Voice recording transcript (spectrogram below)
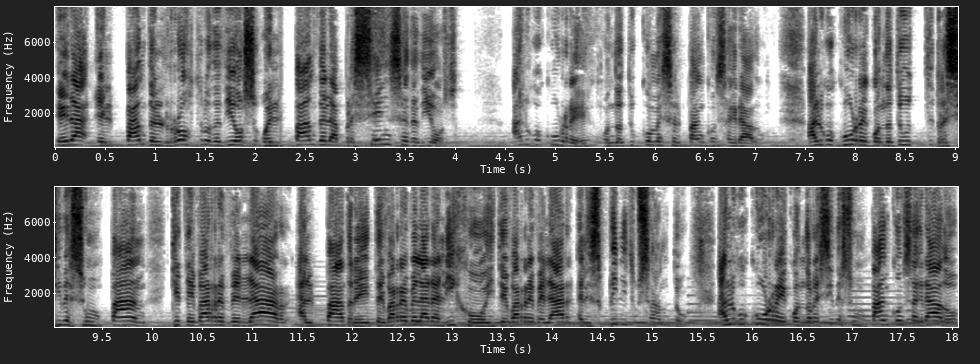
era el pan del rostro de Dios o el pan de la presencia de Dios. Algo ocurre cuando tú comes el pan consagrado. Algo ocurre cuando tú recibes un pan que te va a revelar al Padre, te va a revelar al Hijo y te va a revelar al Espíritu Santo. Algo ocurre cuando recibes un pan consagrado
